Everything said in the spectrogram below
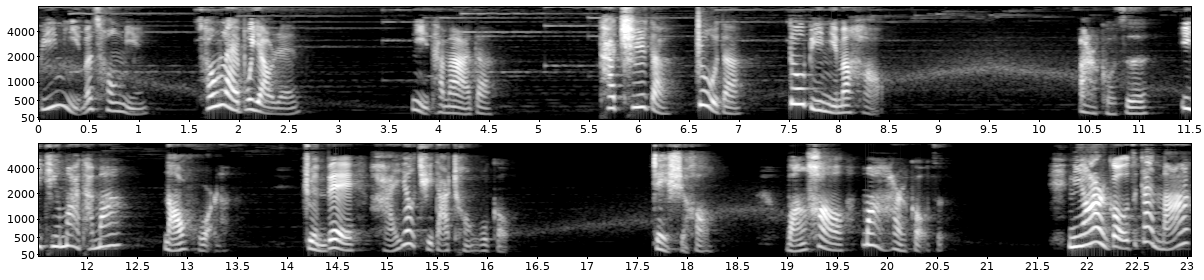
比你们聪明，从来不咬人。你他妈的，它吃的住的都比你们好。”二狗子一听骂他妈，恼火了，准备还要去打宠物狗。这时候，王浩骂二狗子：“你二狗子干嘛？”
